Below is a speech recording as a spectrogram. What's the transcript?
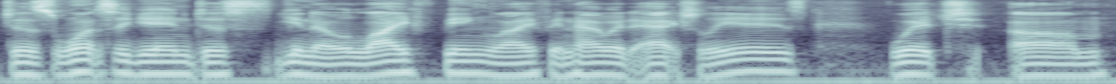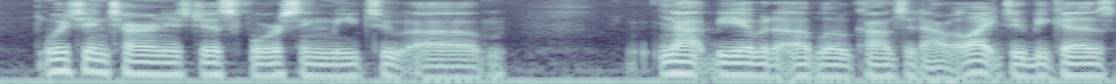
Just once again, just you know, life being life and how it actually is, which um which in turn is just forcing me to um not be able to upload content I would like to because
